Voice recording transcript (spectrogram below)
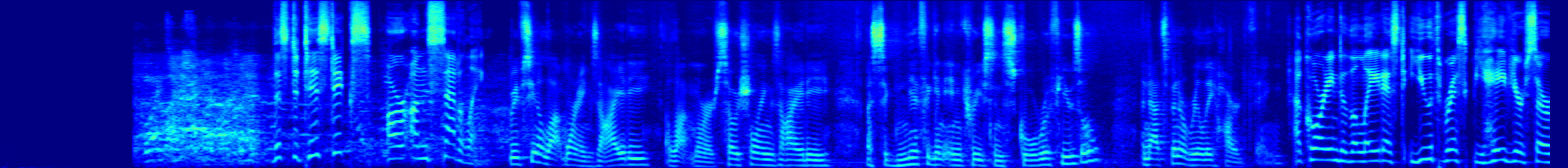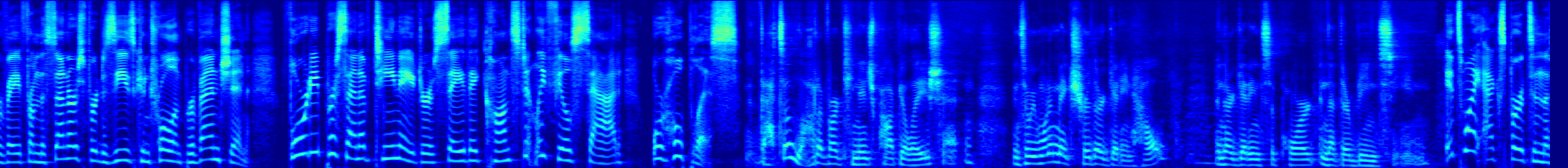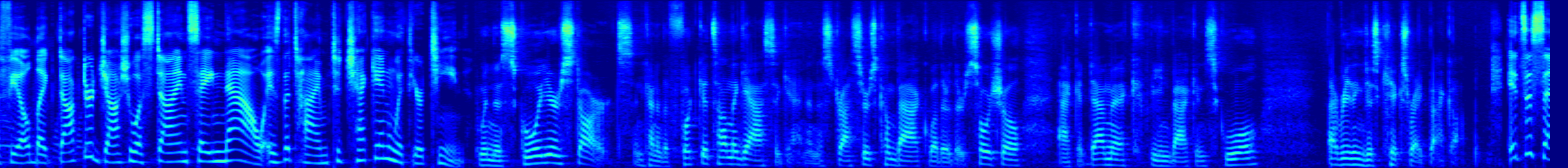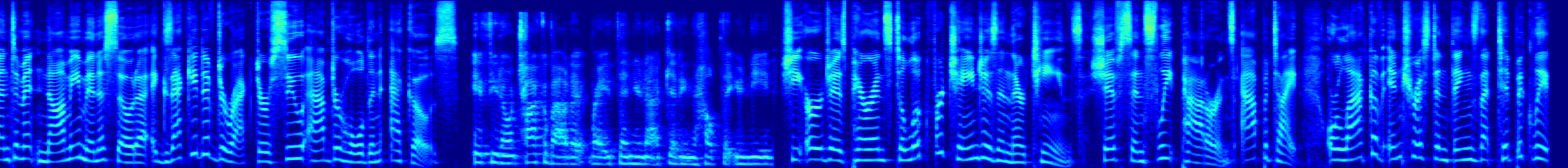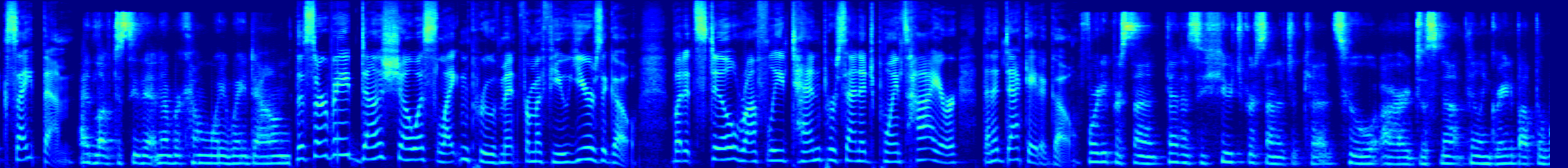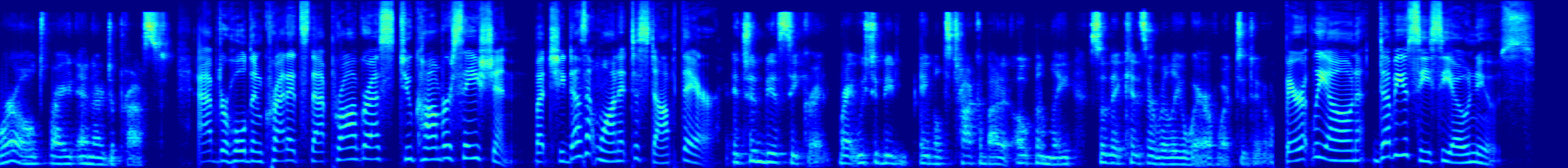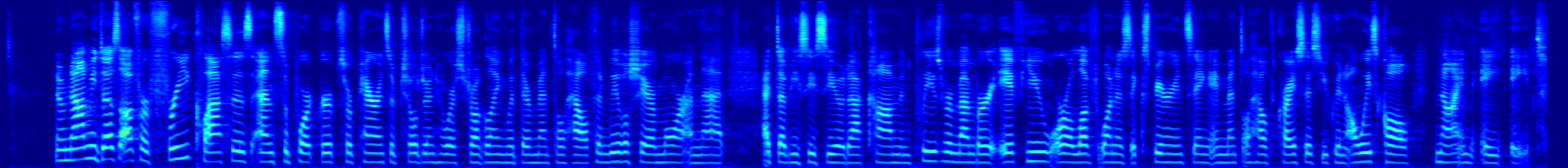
The statistics are unsettling. We've seen a lot more anxiety, a lot more social anxiety, a significant increase in school refusal, and that's been a really hard thing. According to the latest Youth Risk Behavior Survey from the Centers for Disease Control and Prevention, 40% of teenagers say they constantly feel sad or hopeless. That's a lot of our teenage population. And so we want to make sure they're getting help and they're getting support and that they're being seen. It's why experts in the field like Dr. Joshua Stein say now is the time to check in with your teen. When the school year starts and kind of the foot gets on the gas again and the stressors come back, whether they're social, academic, being back in school, everything just kicks right back up. It's a sentiment NAMI Minnesota Executive Director Sue Abderholden echoes. If you don't talk about it right, then you're not getting the help that you need. She urges parents to look for changes in their teens, shifts in sleep patterns, appetite, or lack of interest in things that typically excite them. I'd love to see that number come way, way down. The survey does show a slight improvement from a few years ago, but it's still roughly 10 percentage points higher than a decade ago. 40%, that is a huge percentage of kids who are just not feeling great about the world, right, and are depressed. Abderholden credits that progress to conversation, but she doesn't want it to stop there. It shouldn't be a secret, right? We should be able to talk about it openly so that kids are really aware of what to do. Beret Leone, WCCO News. Now, NAMI does offer free classes and support groups for parents of children who are struggling with their mental health, and we will share more on that at WCCO.com. And please remember, if you or a loved one is experiencing a mental health crisis, you can always call 988.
